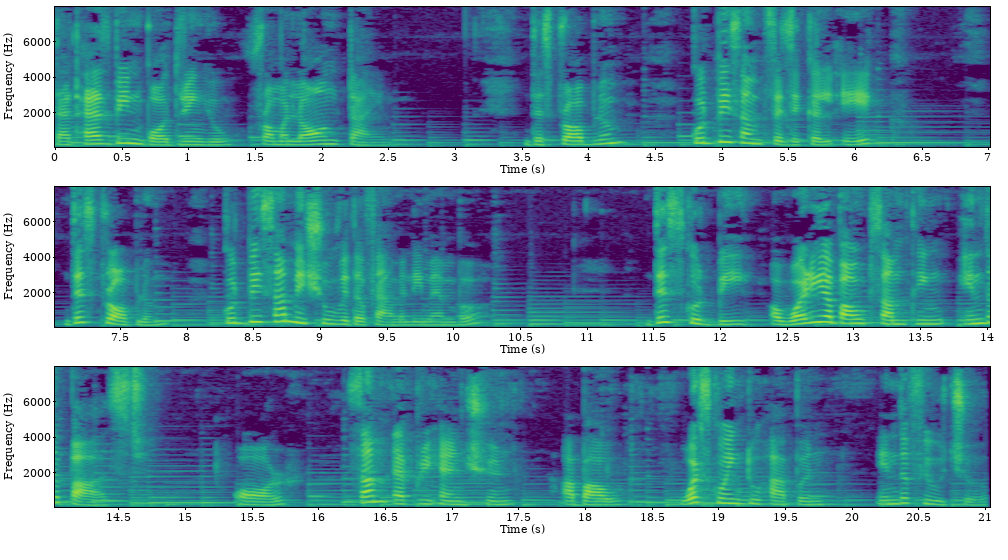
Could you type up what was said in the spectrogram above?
that has been bothering you from a long time. This problem could be some physical ache. This problem could be some issue with a family member. This could be a worry about something in the past or some apprehension about what's going to happen in the future.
